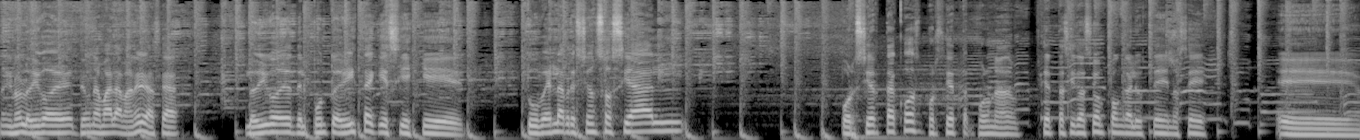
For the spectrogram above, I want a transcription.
y no lo digo de, de una mala manera, o sea, lo digo desde el punto de vista que si es que tú ves la presión social por cierta cosa, por cierta, por una cierta situación, póngale usted, no sé, eh,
